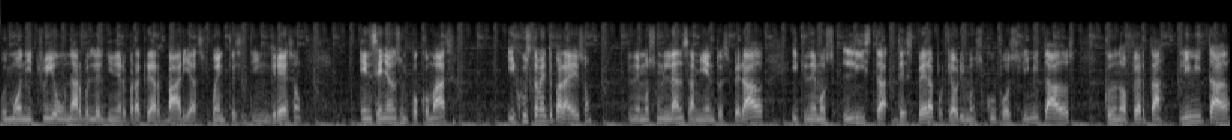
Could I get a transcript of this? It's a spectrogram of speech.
un money tree o un árbol del dinero para crear varias fuentes de ingreso enséñanos un poco más. Y justamente para eso tenemos un lanzamiento esperado y tenemos lista de espera porque abrimos cupos limitados con una oferta limitada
